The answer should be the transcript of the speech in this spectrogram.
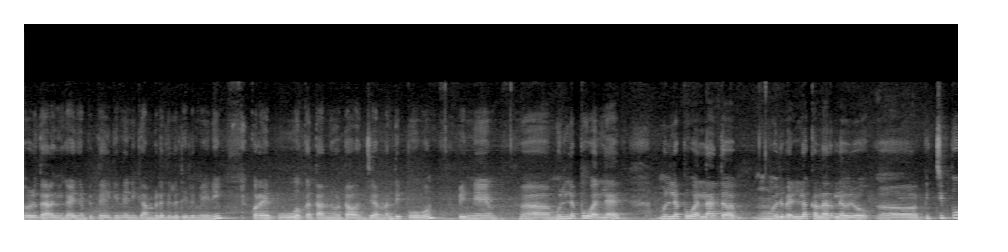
തൊഴുത് ഇറങ്ങി കഴിഞ്ഞപ്പോഴത്തേക്കും എനിക്ക് അമ്പലത്തിൽ തിരുമേനി കുറേ പൂവൊക്കെ തന്നു കേട്ടോ. ജമന്തി പൂവും പിന്നെ മുല്ലപ്പൂവല്ലേ? മുല്ലപ്പൂ അല്ലാത്ത ഒരു വെള്ള കളറിലെ ഒരു പിച്ചിപ്പൂ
